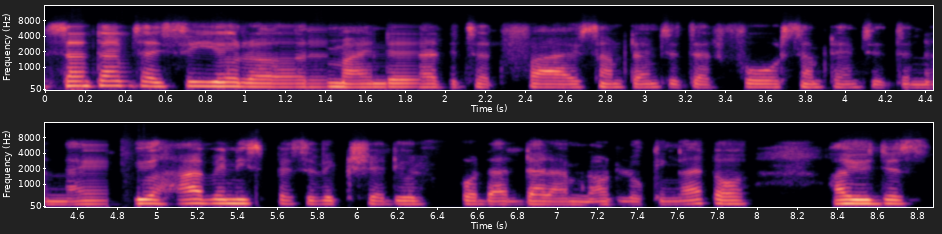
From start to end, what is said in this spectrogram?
sometimes I see your uh, reminder that it's at five, sometimes it's at four, sometimes it's in the night. Do you have any specific schedule for that that I'm not looking at, or are you just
